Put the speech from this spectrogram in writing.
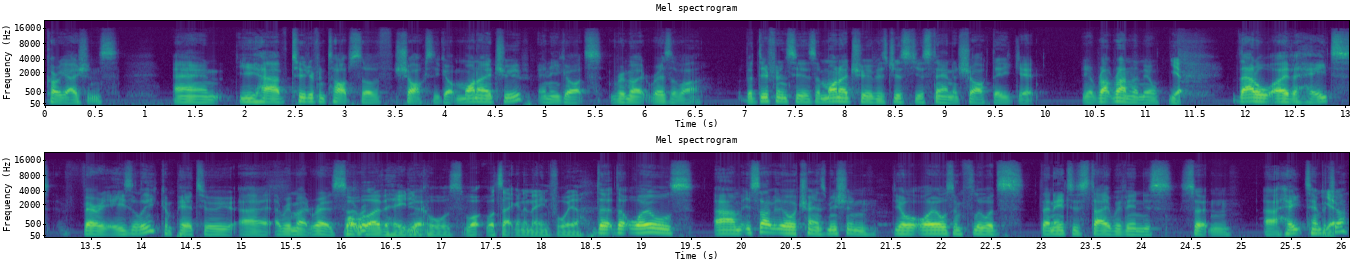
corrugations, and you have two different types of shocks. You've got monotube and you've got remote reservoir. The difference is a monotube is just your standard shock that you get, you know, run, of the mill. Yep. That'll overheat very easily compared to uh, a remote res. So what will overheating yeah cause? What what's that going to mean for you? the the oils um, it's like your transmission your oils and fluids they need to stay within this certain uh, heat temperature.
